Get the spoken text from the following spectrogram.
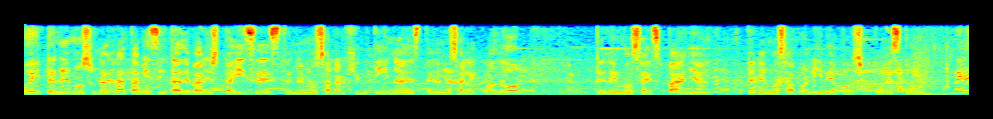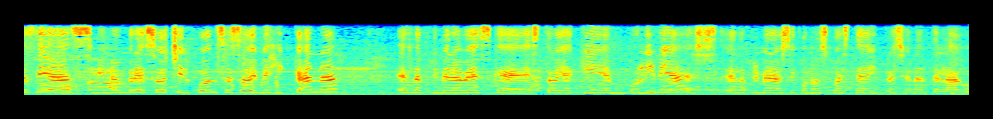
Hoy tenemos una grata visita de varios países, tenemos a la Argentina, tenemos al Ecuador, tenemos a España, tenemos a Bolivia por supuesto. Buenos días, mi nombre es Ochil Ponce, soy mexicana. Es la primera vez que estoy aquí en Bolivia, es, es la primera vez que conozco este impresionante lago.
